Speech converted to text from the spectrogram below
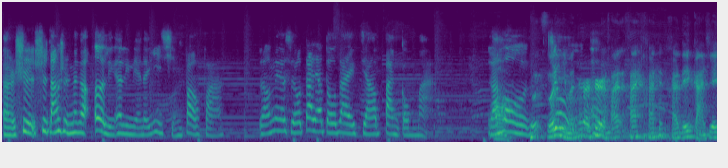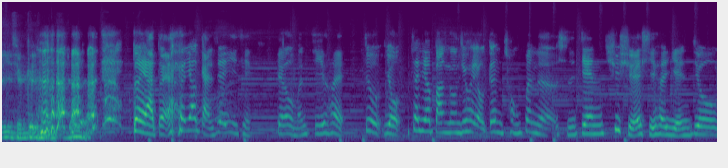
呃，是是当时那个二零二零年的疫情爆发，然后那个时候大家都在家办公嘛，然后所以你们这个事儿还还还还得感谢疫情给你们。对呀对呀，要感谢疫情给了我们机会。就有在家办公，就会有更充分的时间去学习和研究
